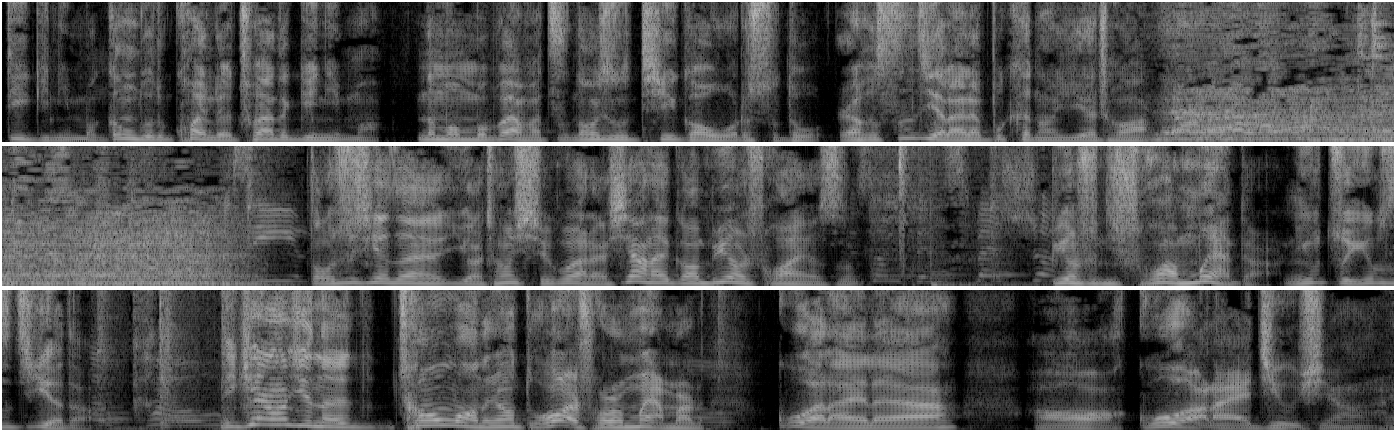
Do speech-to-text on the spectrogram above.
递给你们，更多的快乐传递给你们。那么没办法，只能就是提高我的速度。然后时间来了，不可能延长，导致现在养成习惯了。下来跟别人说话也是，别人说你说话慢点，你嘴又不是尖的。你看上去那成网的人多少说慢慢的。过来了，哦，过来就行。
